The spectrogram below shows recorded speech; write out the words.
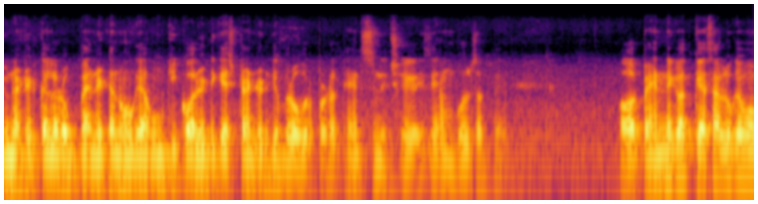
यूनाइटेड कलर ऑफ़ बैनेटन हो गया, उनकी क्वालिटी के स्टैंडर्ड के बराबर प्रोडक्ट हैं स्निच के इसे हम बोल सकते हैं। और पहनने के बाद कैसा लुक है, वो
